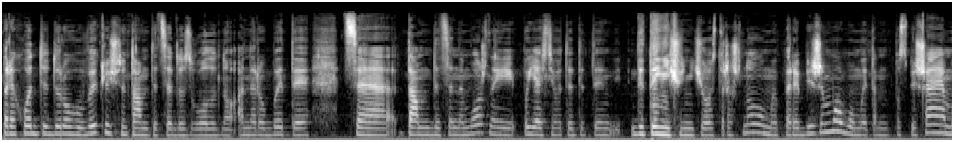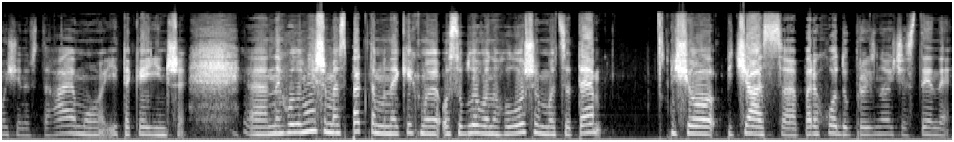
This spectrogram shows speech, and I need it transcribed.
Переходити дорогу виключно там, де це дозволено, а не робити це там, де це не можна, і пояснювати дитині, дитині, що нічого страшного, ми перебіжимо, бо ми там поспішаємо чи не встигаємо, і таке інше. Е, Найголовнішими аспектами, на яких ми особливо наголошуємо, це те. Що під час е, переходу проїзної частини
